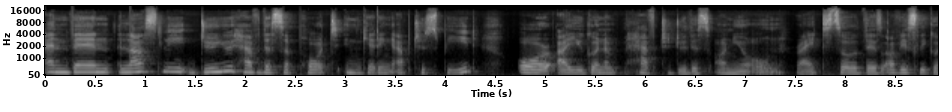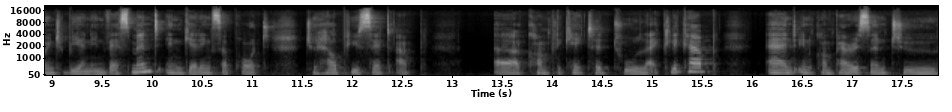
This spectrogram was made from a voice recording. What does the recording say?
And then lastly, do you have the support in getting up to speed? Or are you going to have to do this on your own, right? So, there's obviously going to be an investment in getting support to help you set up a complicated tool like ClickUp and in comparison to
